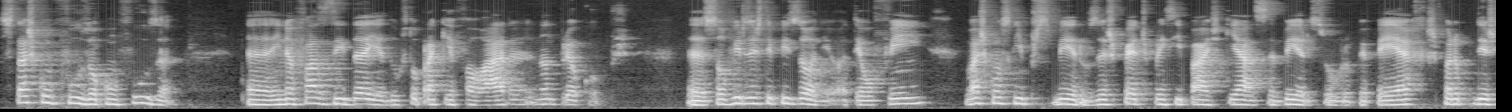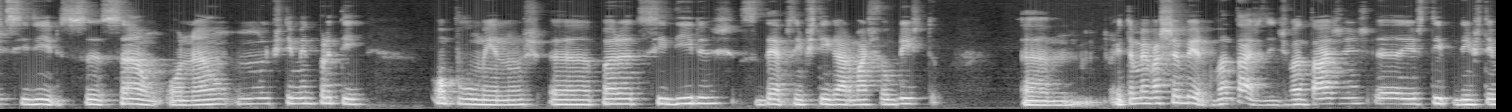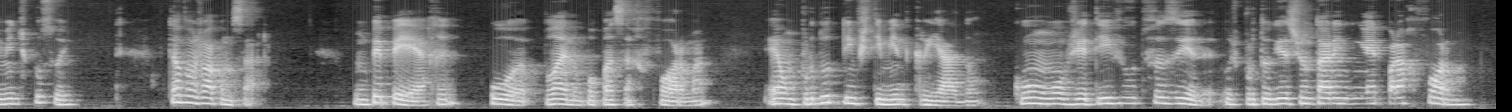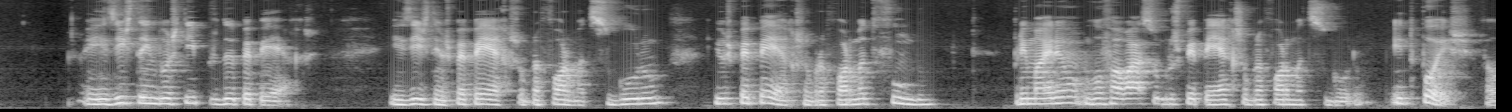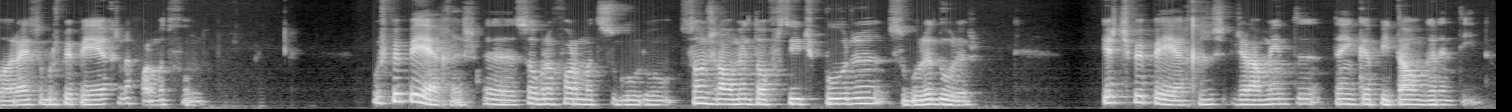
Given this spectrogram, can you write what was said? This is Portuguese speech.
Se estás confuso ou confusa uh, e não fazes ideia do que estou para aqui a falar, não te preocupes. Uh, se ouvires este episódio até ao fim, vais conseguir perceber os aspectos principais que há a saber sobre PPRs para poderes decidir se são ou não um investimento para ti. Ou pelo menos uh, para decidires se deves investigar mais sobre isto. Um, e também vais saber que vantagens e desvantagens uh, este tipo de investimentos possui. Então vamos lá começar. Um PPR, ou Plano Poupança Reforma, é um produto de investimento criado com o objetivo de fazer os portugueses juntarem dinheiro para a reforma. Existem dois tipos de PPRs. Existem os PPRs sobre a forma de seguro e os PPRs sobre a forma de fundo. Primeiro vou falar sobre os PPRs sobre a forma de seguro e depois falarei sobre os PPRs na forma de fundo. Os PPRs uh, eh, sobre a forma de seguro são geralmente oferecidos por uh, seguradoras. Estes PPRs geralmente têm capital garantido.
